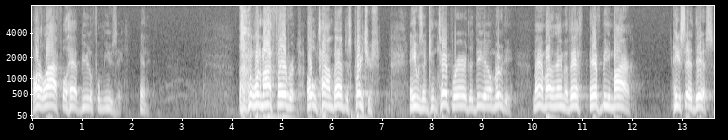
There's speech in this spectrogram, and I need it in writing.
our life will have beautiful music in it. One of my favorite old time Baptist preachers, he was a contemporary to D.L. Moody, man by the name of F.B. Meyer. He said this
